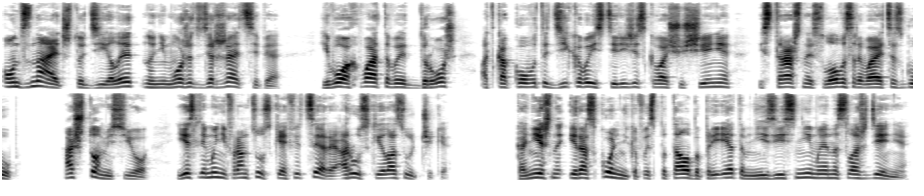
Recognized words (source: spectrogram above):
Он знает, что делает, но не может сдержать себя. Его охватывает дрожь от какого-то дикого истерического ощущения, и страшное слово срывается с губ. А что, месье, если мы не французские офицеры, а русские лазутчики? Конечно, и Раскольников испытал бы при этом неизъяснимое наслаждение.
